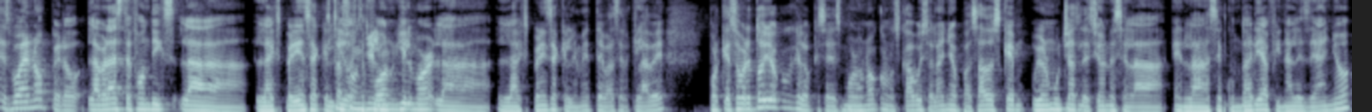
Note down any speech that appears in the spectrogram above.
Es bueno, pero la verdad, Stephon Dix, la, la experiencia que le digo, Stephon Gilmore. Gilmore, la, la experiencia que le mete va a ser clave. Porque sobre todo yo creo que lo que se desmoronó con los Cowboys el año pasado es que hubieron muchas lesiones en la, en la secundaria a finales de año.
